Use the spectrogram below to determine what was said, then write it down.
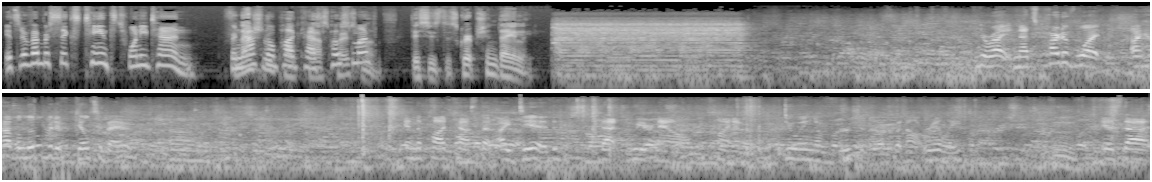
It's November 16th, 2010. For, National, Podcast, Post Month. This is Description Daily. You're right, and that's part of what I have a little bit of guilt about um, in the podcast that I did that we are now kind of doing a version of, but not really. Hmm. Is that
